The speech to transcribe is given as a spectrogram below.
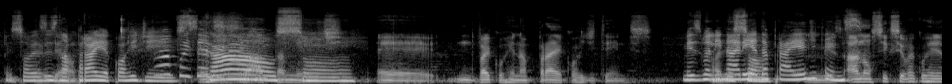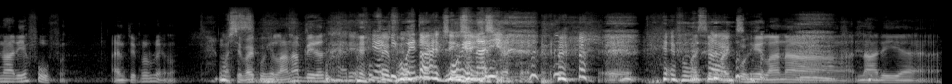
O pessoal, às É vezes, na ideal. praia corre de Ah, pois é. Exatamente. É, vai correr na praia, corre de tênis. Mesmo ali Olha na areia só. da praia de Mesmo- tênis. A não ser que você vai correr na areia fofa. Aí não tem problema. Mas você vai correr lá na beira. Quem é É que vontade, correr na gente. areia? É Mas você vai correr lá na, na areia,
